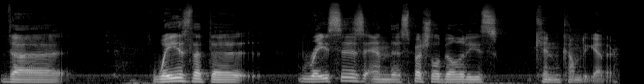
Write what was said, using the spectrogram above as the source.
the ways that the races and the special abilities can come together.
